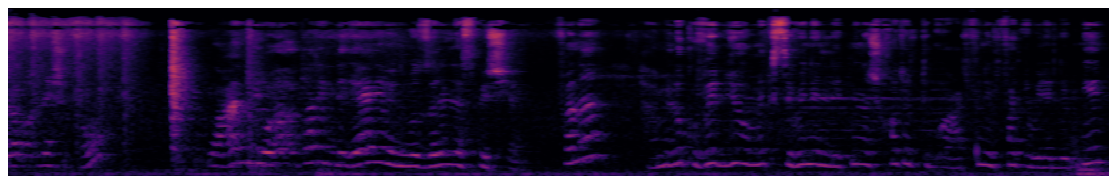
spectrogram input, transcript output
رقاق ناشف اهو وعندي رقاق طري اللي من موزاريلا سبيشال. فأنا هعمل لكم فيديو ميكس بين الاثنين عشان خاطر تبقوا عارفين الفرق بين الاثنين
